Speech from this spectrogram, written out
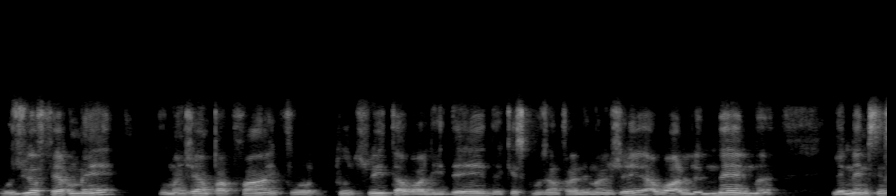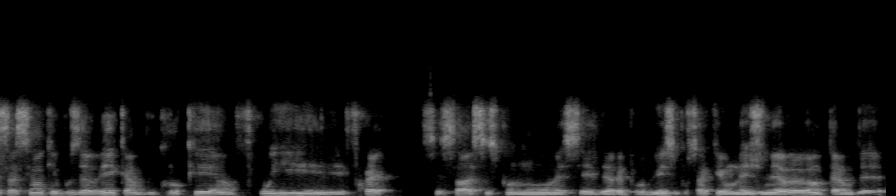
aux yeux fermés. Vous mangez un parfum, il faut tout de suite avoir l'idée de qu'est-ce que vous êtes en train de manger, avoir le même, les mêmes sensations que vous avez quand vous croquez un fruit frais. C'est ça, c'est ce que nous, on essaie de reproduire. C'est pour ça qu'on est généreux en termes de,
